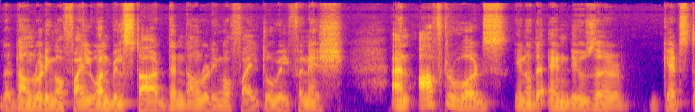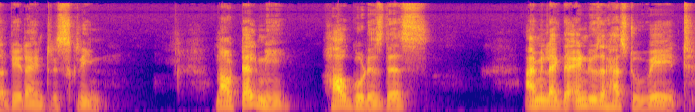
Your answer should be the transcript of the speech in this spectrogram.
The downloading of file 1 will start, then downloading of file 2 will finish. And afterwards, you know, the end user gets the data entry screen. Now tell me, how good is this? I mean, like the end user has to wait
